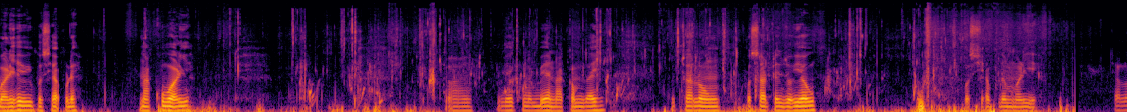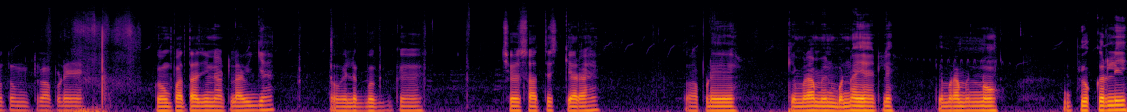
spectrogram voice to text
બાળી આવી, પછી આપણે નાખવું વાળીએ. તો એક ને બે નાકામ જાય તો ચાલો હું પસાટે જોઈ આવું. પછી આપણે મળીએ. ચાલો તો મિત્રો, આપણે ઘઉં પાતાજીના આટલા આવી ગયા. તો હવે લગભગ છ, સાત જ ક્યારા છે તો આપણે કેમેરામેન બનાવ્યા એટલે કેમેરામેનનો ઉપયોગ કરી લઈ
